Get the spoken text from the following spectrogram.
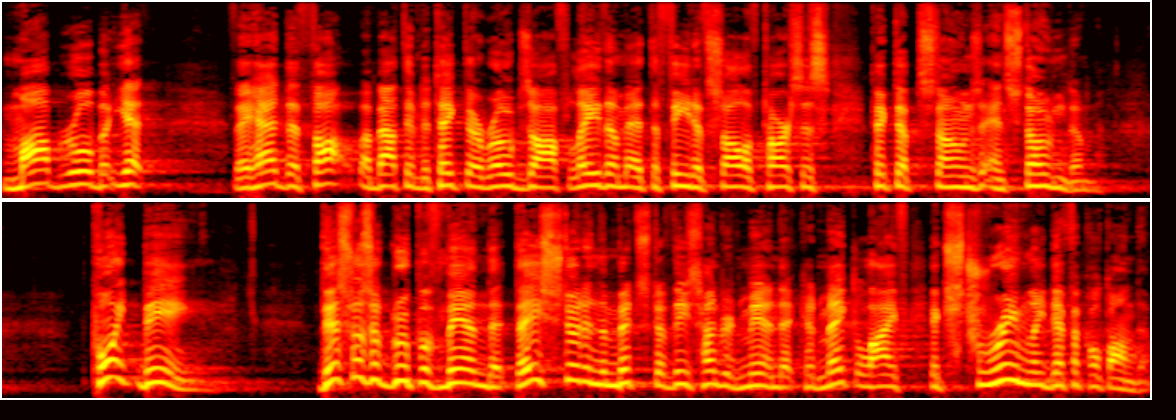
mob rule, but yet they had the thought about them to take their robes off, lay them at the feet of Saul of Tarsus, picked up stones, and stoned them. Point being, this was a group of men that they stood in the midst of these hundred men that could make life extremely difficult on them.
